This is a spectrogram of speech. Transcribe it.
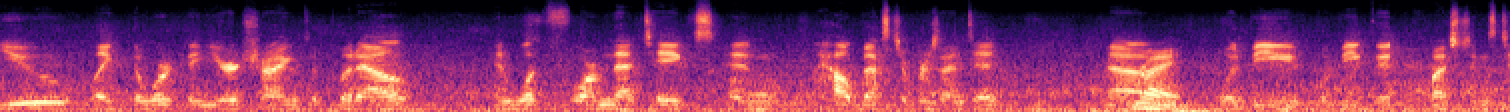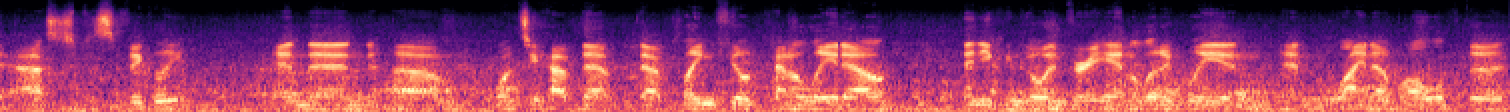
you like the work that you're trying to put out and what form that takes and how best to present it um, Right. would be would be good questions to ask specifically and then um, once you have that, that playing field kind of laid out then you can go in very analytically and, and line up all of the,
